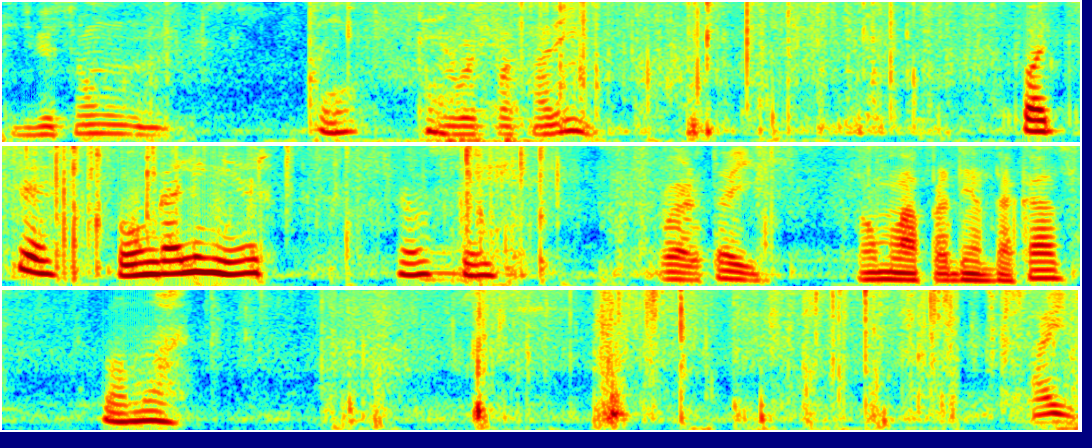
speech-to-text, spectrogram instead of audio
Que devia ser um Bem de tenso. passarinho. pode ser. Ou um galinheiro. Não sei. Agora, Thaís, vamos lá pra dentro da casa? Vamos lá. Thaís,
